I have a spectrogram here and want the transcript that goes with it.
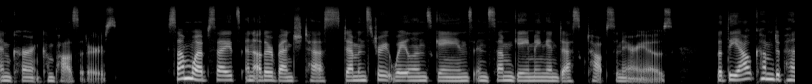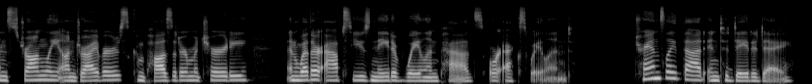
and current compositors. Some websites and other bench tests demonstrate Wayland's gains in some gaming and desktop scenarios, but the outcome depends strongly on drivers, compositor maturity, and whether apps use native Wayland paths or XWayland. Translate that into day to day.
